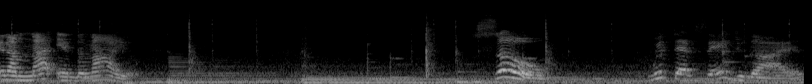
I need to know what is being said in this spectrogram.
and I'm not in denial." So, with that said, you guys,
